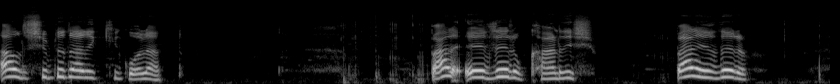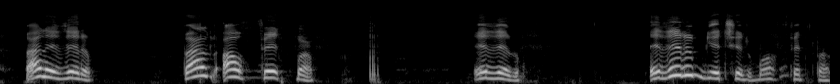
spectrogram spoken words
Al şimdiden iki gol attım. Ben ezerim kardeşim. Ben ezerim. Ben ezerim. Ben affetmem. Ezerim. Ezerim geçerim affetmem.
